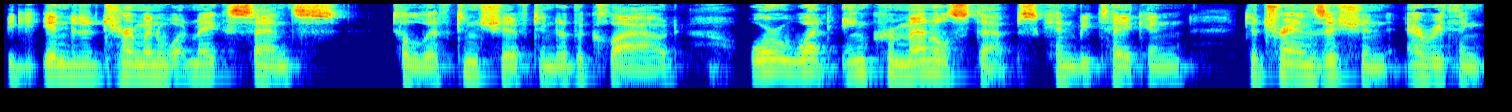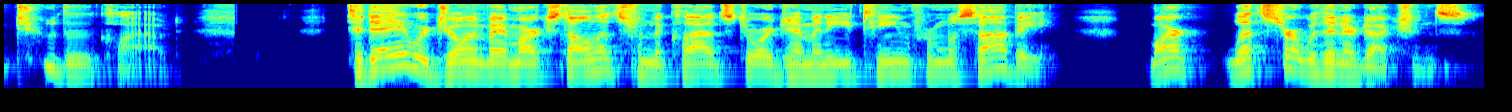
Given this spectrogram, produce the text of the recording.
begin to determine what makes sense to lift and shift into the cloud or what incremental steps can be taken to transition everything to the cloud. Today, we're joined by Mark Stolnitz from the Cloud Storage M&E team from Wasabi. Mark, let's start with introductions.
